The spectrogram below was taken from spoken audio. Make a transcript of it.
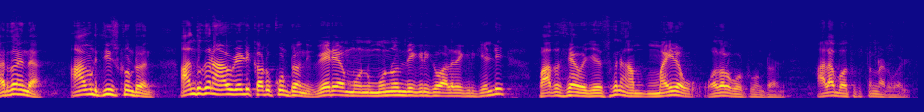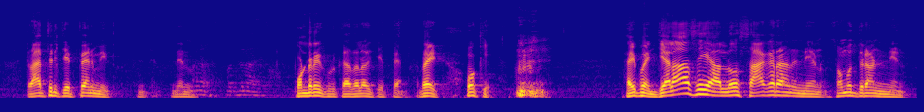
అర్థమైందా? ఆవిడ తీసుకుంటోంది. అందుకని ఆవిడ వెళ్ళి కడుక్కుంటోంది. వేరే మున్ మున్నుల దగ్గరికి వాళ్ళ దగ్గరికి వెళ్ళి పాదసేవ చేసుకుని ఆ మైల వదలగొట్టుకుంటోంది. అలా బతుకుతున్నారు వాళ్ళు. రాత్రి చెప్పాను మీకు. నిన్న. పొండరేకుడు కథలో చెప్పాను. రైట్. ఓకే. అయిపోయింది. జలాశయాల్లో సాగరాన్ని నేను సముద్రాన్ని నేను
